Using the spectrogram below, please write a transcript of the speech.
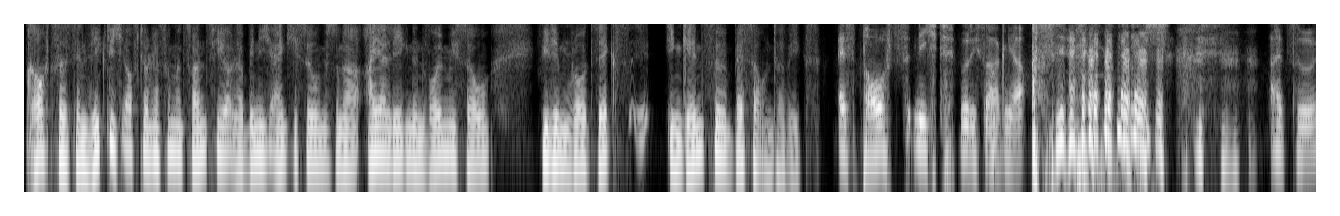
Braucht es das denn wirklich auf der 125er oder bin ich eigentlich so mit so einer eierlegenden Wollmilchsau wie dem Road 6 in Gänze besser unterwegs? Es braucht's nicht, würde ich sagen, ja. also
